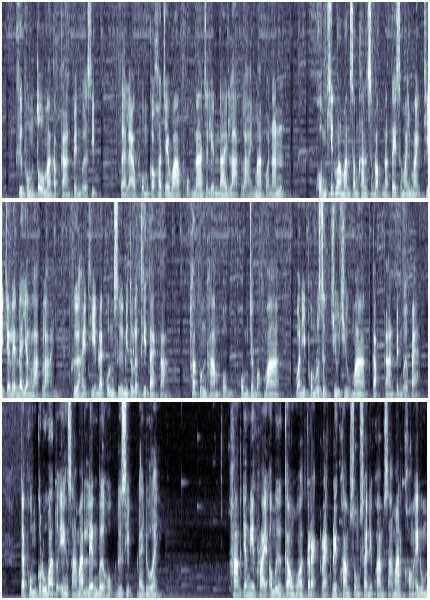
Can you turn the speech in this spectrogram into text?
10 คือผมโตมากับการเป็นเบอร์ 10 แต่แล้วผมก็เข้าใจว่าผมน่าจะเล่นได้หลากหลายมากกว่านั้น ผมคิดว่ามันสำคัญสำหรับนักเตะสมัยใหม่ที่จะเล่นได้อย่างหลากหลาย เพื่อให้ทีมและกุนซือมีตัวเลือกที่แตกต่าง ถ้าคุณถามผม ผมจะบอกว่า วันนี้ผมรู้สึกชิวๆมากกับการเป็นเบอร์ 8 แต่ผมก็รู้ว่าตัวเองสามารถเล่นเบอร์ 6 หรือ 10 ได้ด้วย หากยังมีใครเอามือเกาหัวแกรกๆ ด้วยความสงสัยในความสามารถของไอ้หนุ่ม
